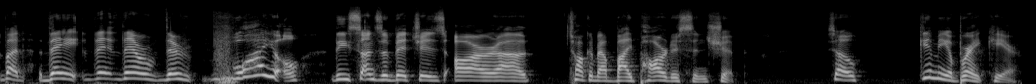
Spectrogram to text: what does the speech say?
but they, they they're they're while these sons of bitches are uh, talking about bipartisanship. So give me a break here.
